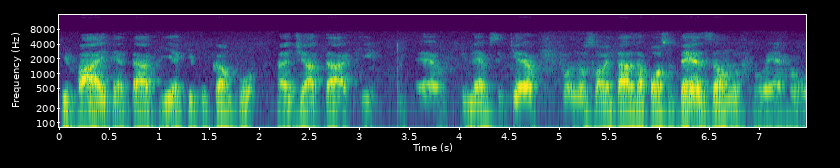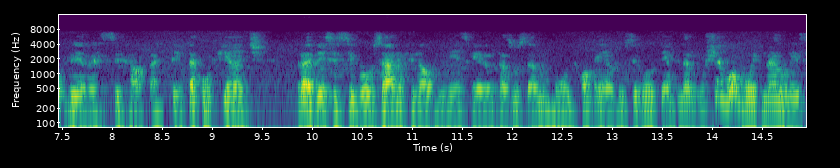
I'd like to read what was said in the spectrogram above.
que vai tentar vir aqui para o campo uh, de ataque. É, Lembre-se que nos comentários aposto 10 anos no Flu, é, vamos ver, né? Se tem que estar confiante para ver se esse gol sai no final do Fluminense, que ainda não está assustando muito, convenhamos, no segundo tempo ainda não chegou muito, né, Luiz?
